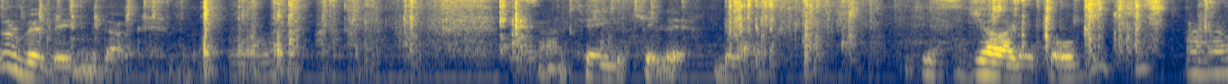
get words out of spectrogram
Dur bebeğim bir dakika şurada. Sen tehlikeli biraz kesici alet oldun. Aha.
